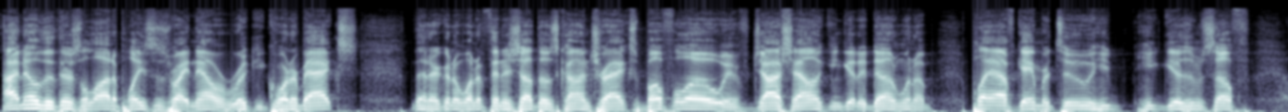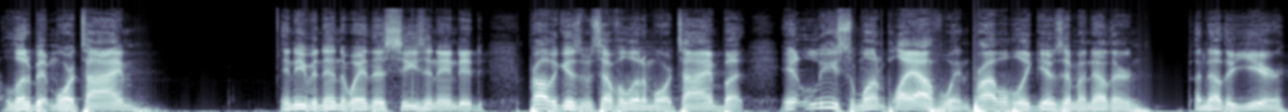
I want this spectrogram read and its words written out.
I know that there's a lot of places right now, rookie quarterbacks that are going to want to finish out those contracts. Buffalo, if Josh Allen can get it done, win a playoff game or two, he he gives himself a little bit more time. And even then, the way this season ended, probably gives himself a little more time. But at least one playoff win probably gives him another another year.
